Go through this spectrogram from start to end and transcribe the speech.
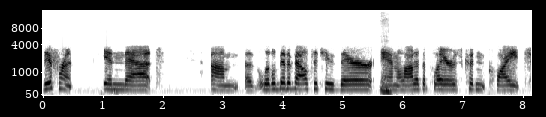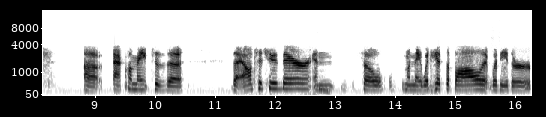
different in that um, a little bit of altitude there, Yeah. and a lot of the players couldn't quite uh, acclimate to the the altitude there, and so when they would hit the ball, it would either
